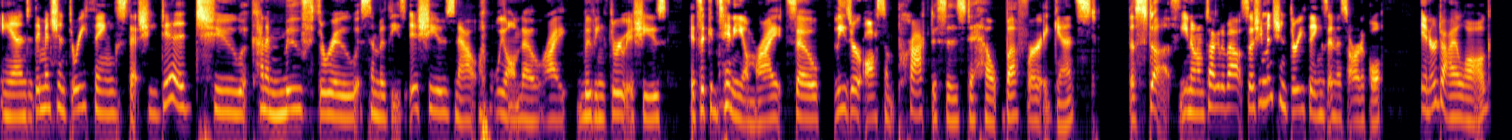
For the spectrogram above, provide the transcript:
and they mentioned three things that she did to kind of move through some of these issues. Now, we all know, right? Moving through issues it's a continuum, right? So these are awesome practices to help buffer against the stuff. You know what I'm talking about? So she mentioned three things in this article. Inner dialogue,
